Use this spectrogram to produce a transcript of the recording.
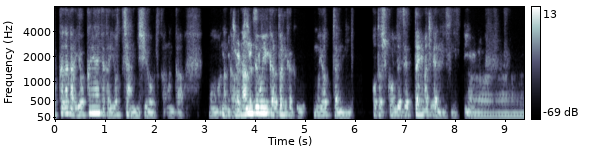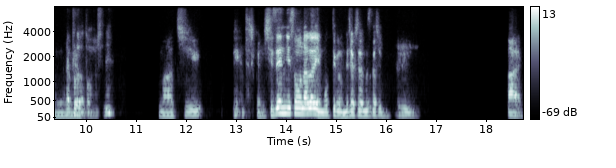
4日だから4日に会えたからよっちゃんにしようとか、なんか、もうなんか何でもいいからとにかく、もうよっちゃんに落とし込んで絶対に間違いないようにするっていう。プロだと思いましたね。まあ、ち、え確かに自然にその流れに持ってくるのめちゃくちゃ難しい。うん。はい。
